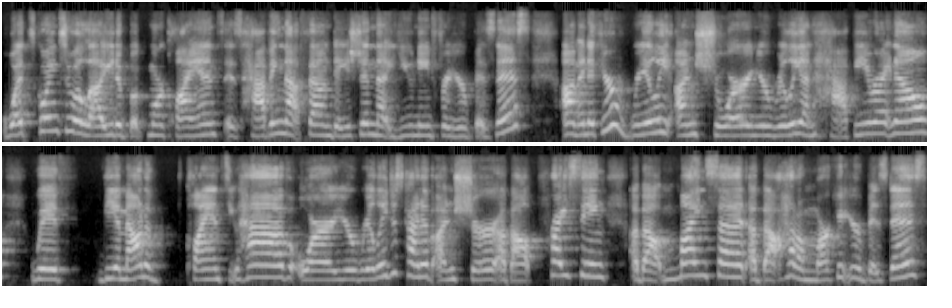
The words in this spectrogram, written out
What's going to allow you to book more clients is having that foundation that you need for your business. Um, and if you're really unsure and you're really unhappy right now with the amount of clients you have, or you're really just kind of unsure about pricing, about mindset, about how to market your business,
